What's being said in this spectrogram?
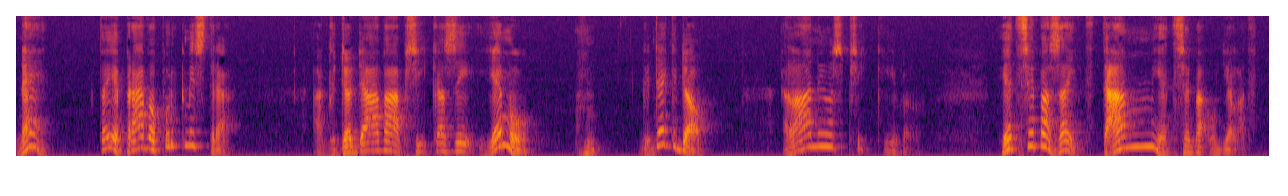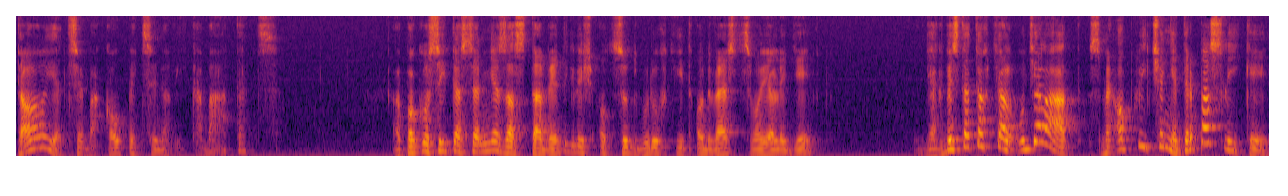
Ne, to je právo purkmistra. A kdo dává příkazy jemu? Hm, kde kdo? Elánius přikývl. Je třeba zajít tam, je třeba udělat to, je třeba koupit si nový kabátec. A pokusíte se mě zastavit, když odsud budu chtít odvést svoje lidi? Jak byste to chtěl udělat? Jsme obklíčeni trpaslíky.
